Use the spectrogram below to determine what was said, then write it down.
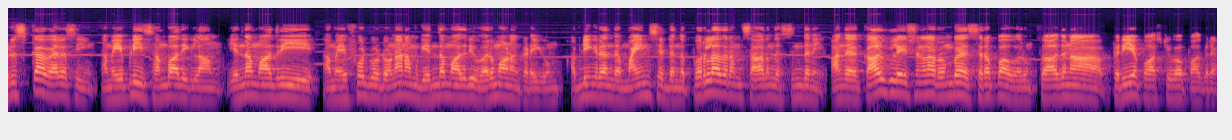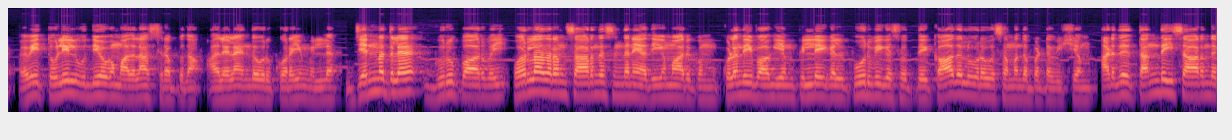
பிரிஸ்காக வேலை செய்யும். நம்ம எப்படி சம்பாதிக்கலாம்? எந்த மாதிரி நம்ம எஃபோர்ட் போட்டோம்னா நமக்கு எந்த மாதிரி வருமானம் கிடைக்கும்? அப்படிங்கிற அந்த மைண்ட் செட் அந்த பொருளாதாரம் சார்ந்த சிந்தனை அந்த கால்குலேஷன்லாம் ரொம்ப சிறப்பாக வரும். ஸோ அதை நான் பெரிய பாசிட்டிவாக பார்க்குறேன். அவை தொழில் உத்தியோகம் அதெல்லாம் சிறப்பு தான். அதுலலாம் எந்த ஒரு குறையும் இல்லை. ஜென்மத்தில் குரு பார்வை பொருளாதாரம் சார்ந்த சிந்தனை அதிகமாக இருக்கும். குழந்தை பாகியம் பிள்ளைகள் பூர்வீக சொத்து காதல் உறவு சம்பந்தப்பட்ட விஷயம் அடுத்து தந்தை சார்ந்த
